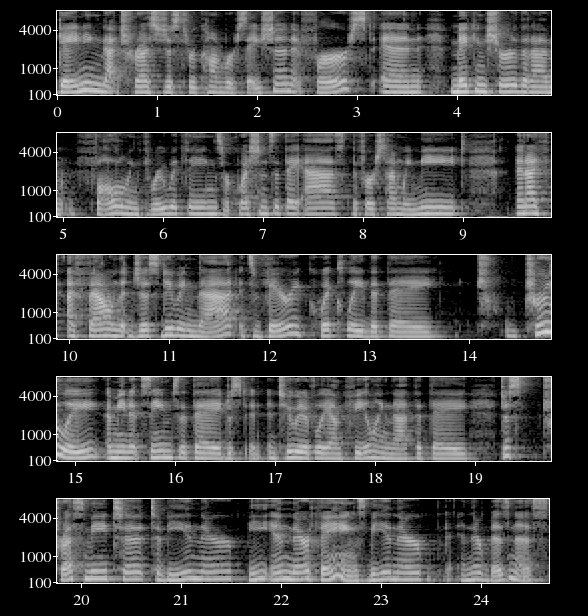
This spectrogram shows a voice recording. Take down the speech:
gaining that trust just through conversation at first and making sure that I'm following through with things or questions that they ask the first time we meet. And I, I found that just doing that, it's very quickly that they tr- truly, I mean, it seems that they just intuitively, I'm feeling that, that they just trust me to, to be in their, be in their things, be in their, in their business.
